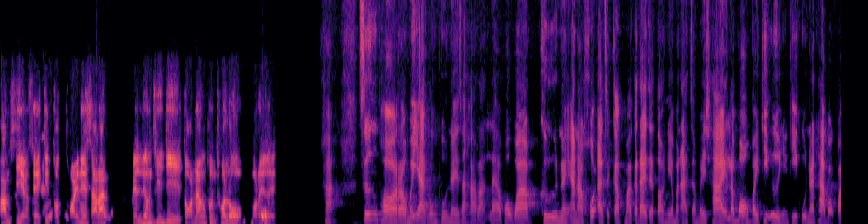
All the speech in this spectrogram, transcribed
ความเสี่ยงเศรษฐกิจถดถอยในสหรัฐเป็นเรื่องที่ดีต่อนักลงทุนทั่วโลกบอกได้เลยค่ะ ซึ่งพอเราไม่อยากลงทุนในสหรัฐแล้ว เพราะว่าคือในอนาคตอาจจะกลับมาก็ได้แต่ตอนนี้มันอาจจะไม่ใช่ แล้วมองไปที่อื่นอย่างที่คุณนัทธาบอกไป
